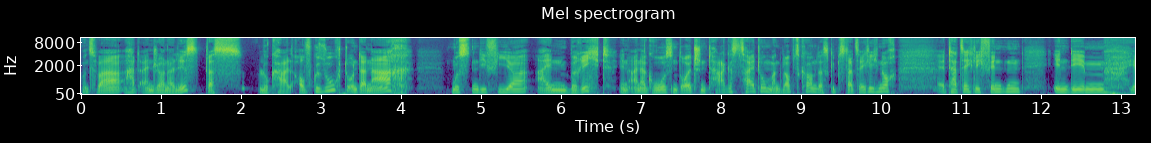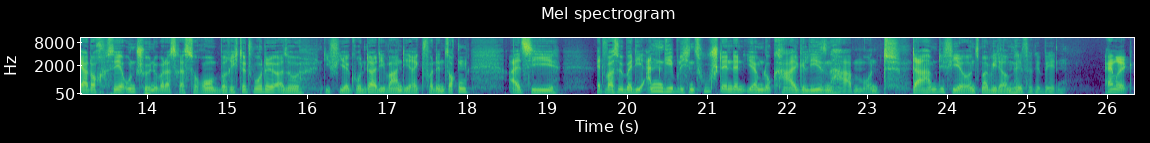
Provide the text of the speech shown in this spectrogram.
Und zwar hat ein Journalist das Lokal aufgesucht und danach mussten die vier einen Bericht in einer großen deutschen Tageszeitung, man glaubt es kaum, das gibt es tatsächlich noch, äh, tatsächlich finden, in dem ja doch sehr unschön über das Restaurant berichtet wurde. Also die vier Gründer, die waren direkt vor den Socken, als sie etwas über die angeblichen Zustände in ihrem Lokal gelesen haben. Und da haben die vier uns mal wieder um Hilfe gebeten. Henrik,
